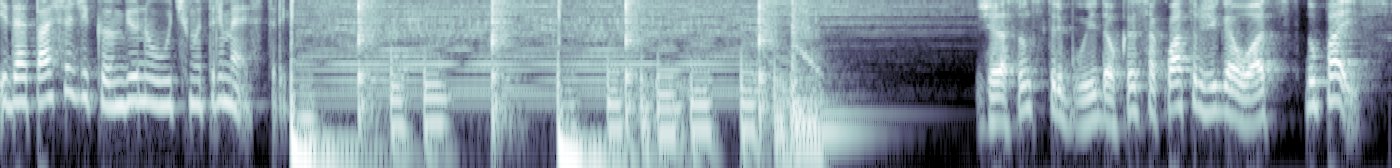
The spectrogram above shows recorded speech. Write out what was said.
e da taxa de câmbio no último trimestre. Geração distribuída alcança 4 gigawatts no país,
